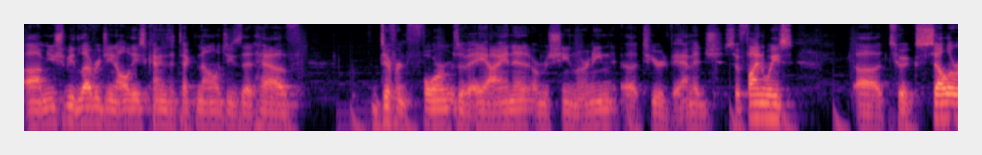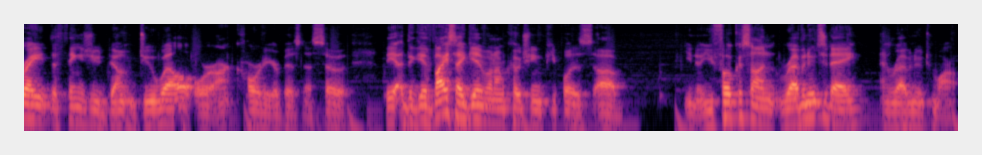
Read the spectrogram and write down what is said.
Um, you should be leveraging all these kinds of technologies that have different forms of AI in it or machine learning uh, to your advantage. So find ways uh, to accelerate the things you don't do well or aren't core to your business. So the the advice I give when I'm coaching people is, uh, you know, you focus on revenue today and revenue tomorrow.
